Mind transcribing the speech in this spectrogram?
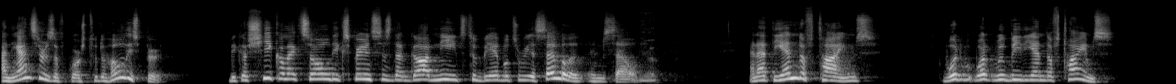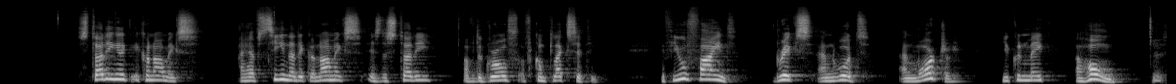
And the answer is, of course, to the Holy Spirit, because she collects all the experiences that God needs to be able to reassemble himself. Yeah. And at the end of times, what, what will be the end of times? Studying economics, I have seen that economics is the study of the growth of complexity. If you find bricks and wood and mortar, you can make a home. Yes.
